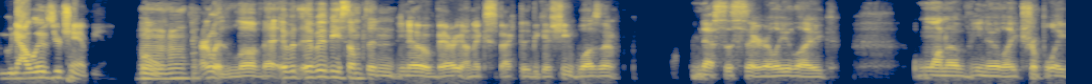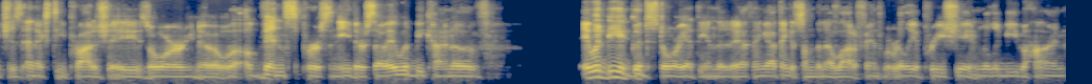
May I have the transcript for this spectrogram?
Now Liv's your champion. Boom. Mhm. I would love that. It would it would be something you know very unexpected because she wasn't necessarily like one of you know like Triple H's NXT proteges or you know a Vince person either. So it would be kind of it would be a good story at the end of the day. I think I think it's something that a lot of fans would really appreciate and really be behind.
